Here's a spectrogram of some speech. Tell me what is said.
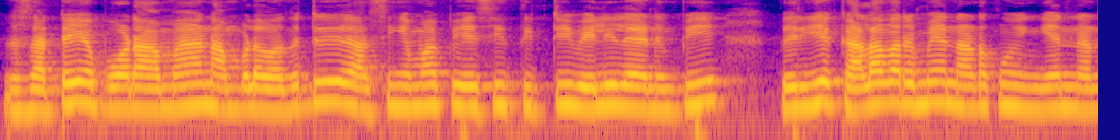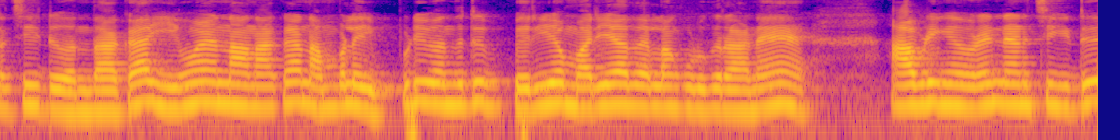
இந்த சட்டையை போடாமல் நம்மளை வந்துட்டு அசிங்கமாக பேசி திட்டி வெளியில் அனுப்பி பெரிய கலவரமே நடக்கும் இங்கேன்னு நினச்சிக்கிட்டு வந்தாக்கா இவன் என்னானாக்கா நம்மளை இப்படி வந்துட்டு பெரிய மரியாதையெல்லாம் கொடுக்குறானே அப்படிங்கிற மாதிரி நினச்சிக்கிட்டு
